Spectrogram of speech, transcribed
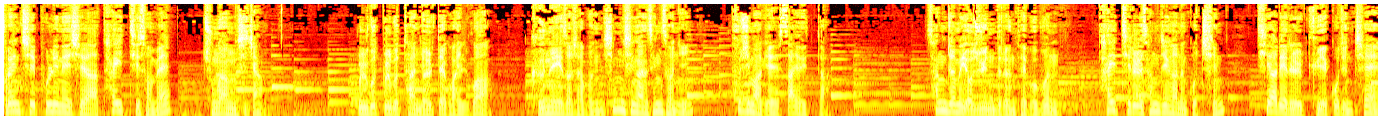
프렌치 폴리네시아 타이티 섬의 중앙시장. 불긋불긋한 열대 과일과 근해에서 잡은 싱싱한 생선이 푸짐하게 쌓여 있다. 상점의 여주인들은 대부분 타이티를 상징하는 꽃인 티아레를 귀에 꽂은 채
